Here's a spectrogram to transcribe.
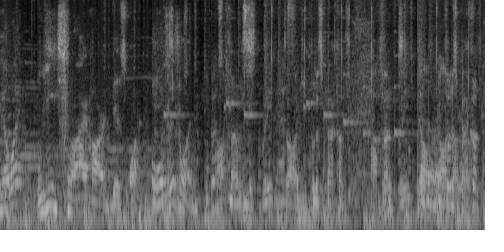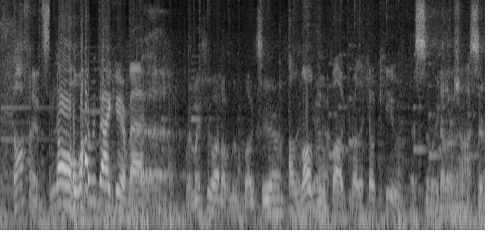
You know what? We try hard this one. What's this one? Offense. Dog, you put us back on offense. No, You no, put us no, back no. on offense. No, why are we back here, man? We might see a lot of loot bugs here. I love Yeah, loot bugs, bro. They're so cute. That's silly. No, they're not. They're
